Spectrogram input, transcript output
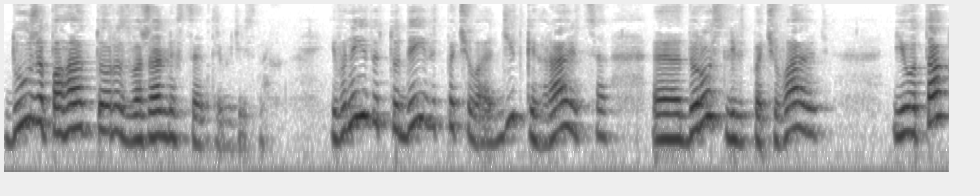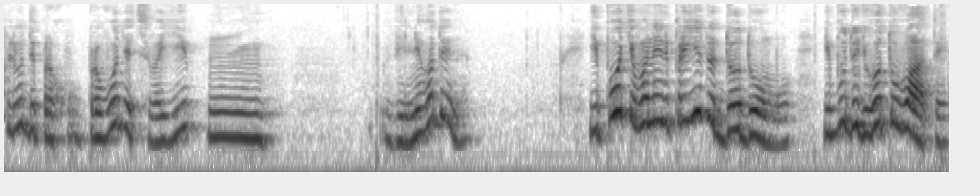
дуже багато розважальних центрів різних. І вони їдуть туди і відпочивають. Дітки граються, е, дорослі відпочивають. І отак люди проводять свої вільні години. І потім вони приїдуть додому і будуть готувати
